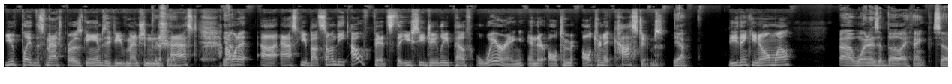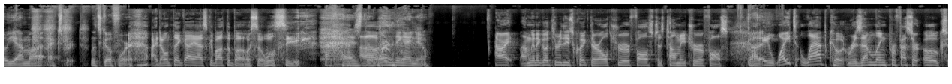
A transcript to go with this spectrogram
You've played the Smash Bros. games, if you've mentioned in the sure. past. Yeah. I want to uh, ask you about some of the outfits that you see Jigglypuff wearing in their ultimate alternate costumes. yeah. Do you think you know them well? Uh, one is a bow, I think. So yeah, I'm an expert. Let's go for it. I don't think I ask about the bow, so we'll see. That's the Uh, one thing I knew. All right, I'm going to go through these quick. They're all true or false. Just tell me true or false. Got it. A white lab coat resembling Professor Oaks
